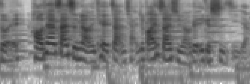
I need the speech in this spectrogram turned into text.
对，好，现在三十秒你可以站起来，就发现三十秒跟一个世纪一样。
